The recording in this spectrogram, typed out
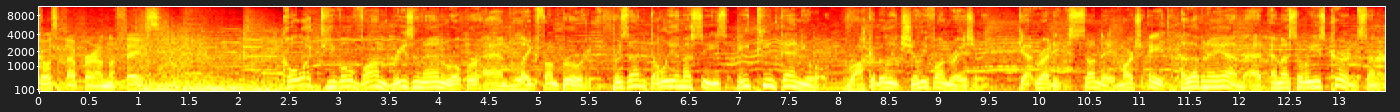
ghost pepper on the face. Colectivo Von Briesen and Roper and Lakefront Brewery present WMSE's 18th annual Rockabilly Chili Fundraiser. Get ready Sunday, March 8th, 11 a.m. at MSOE's Kern Center.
